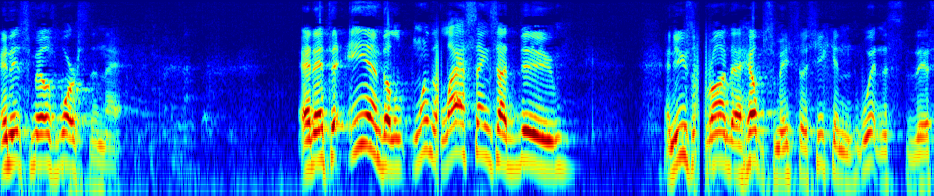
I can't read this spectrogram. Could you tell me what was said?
And it smells worse than that. And at the end, the, one of the last things I do, and usually Rhonda helps me so she can witness this,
